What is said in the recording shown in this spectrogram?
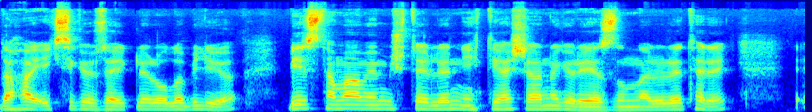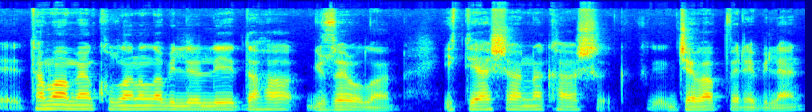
daha eksik özellikleri olabiliyor. Biz tamamen müşterilerin ihtiyaçlarına göre yazılımlar üreterek e, tamamen kullanılabilirliği daha güzel olan, ihtiyaçlarına karşı cevap verebilen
